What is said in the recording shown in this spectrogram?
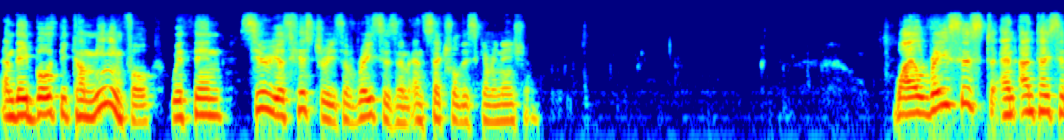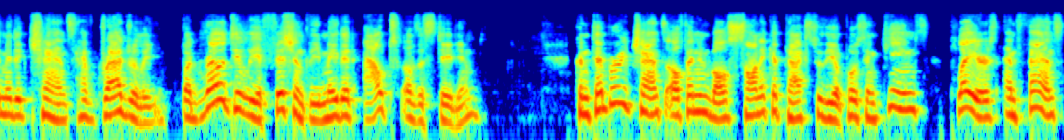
And they both become meaningful within serious histories of racism and sexual discrimination. While racist and anti-Semitic chants have gradually, but relatively efficiently made it out of the stadium, contemporary chants often involve sonic attacks to the opposing teams, players, and fans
